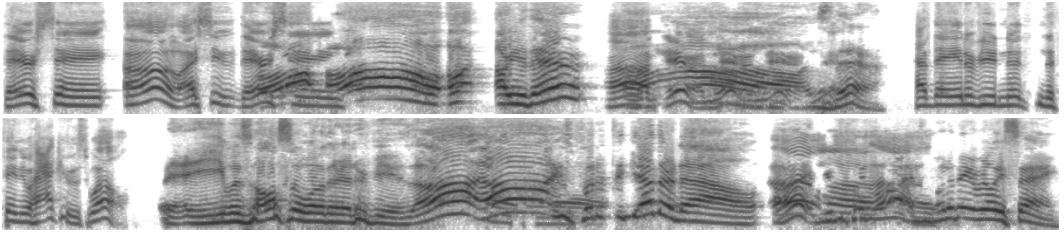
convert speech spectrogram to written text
They're saying, "Oh, I see." They're oh, saying, oh, oh, are you there? Oh, I'm there, I'm there, I'm there, Oh, he's there. there. "Have they interviewed Nathaniel Hackett as well?" He was also one of their interviews. Oh, oh, he's put it together now. All right, read between the lines. Oh. What are they really saying?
